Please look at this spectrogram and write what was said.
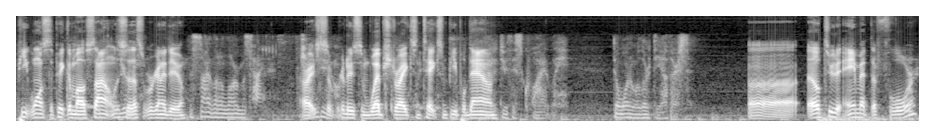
Pete wants to pick him off silently, so that's what we're gonna do. The silent alarm was. Alright, so we're gonna do some web strikes and take some people down. Do this quietly. Don't want to alert the others. Uh, L2 to aim at the floor.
